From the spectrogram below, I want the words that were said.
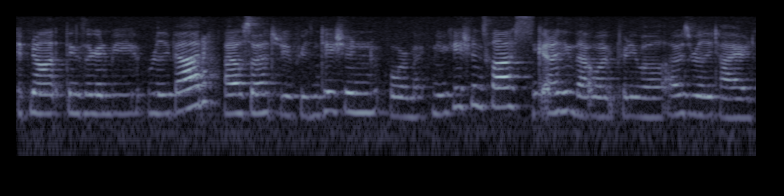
If not, things are going to be really bad. I also had to do a presentation for my communications class and I think that went pretty well. I was really tired,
